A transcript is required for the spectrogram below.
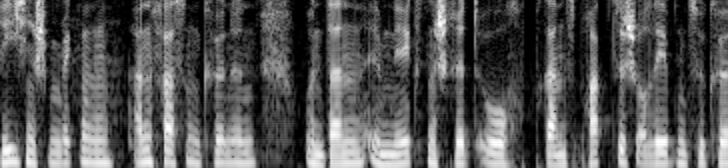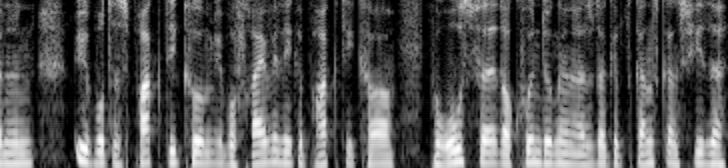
riechen, schmecken, anfassen können und dann im nächsten Schritt auch ganz praktisch erleben zu können über das Praktikum, über freiwillige Praktika, Berufsfelderkundungen. Also da gibt es ganz, ganz viele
